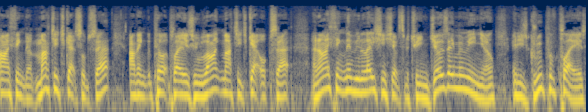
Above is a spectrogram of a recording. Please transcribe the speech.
I think that Matic gets upset. I think the pl- players who like Matic get upset, and I think the relationships between Jose Mourinho and his group of players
